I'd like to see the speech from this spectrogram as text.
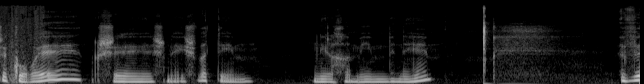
שקורה כששני שבטים נלחמים ביניהם, ואולי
